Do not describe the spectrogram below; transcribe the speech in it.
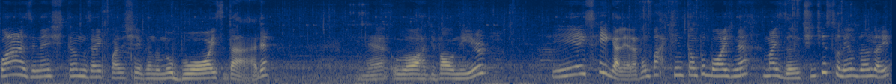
quase, né? Estamos aí quase chegando no boss da área né? O Lord Valnir. E é isso aí, galera. Vamos partir então pro boss, né? Mas antes disso, lembrando aí,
